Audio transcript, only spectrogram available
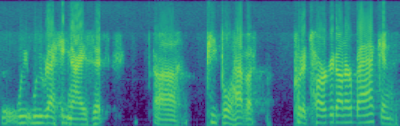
we we recognize that uh, people have a put a target on our back, and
